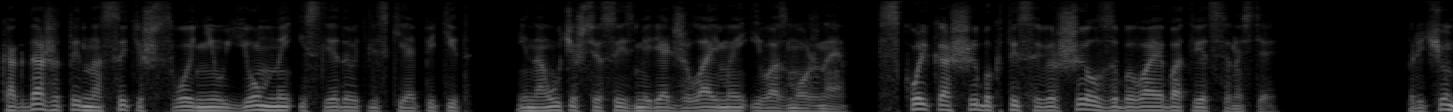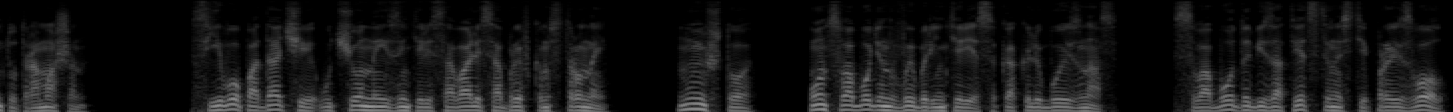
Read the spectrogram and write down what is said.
«Когда же ты насытишь свой неуемный исследовательский аппетит и научишься соизмерять желаемое и возможное? Сколько ошибок ты совершил, забывая об ответственности?» «При чем тут Ромашин?» С его подачи ученые заинтересовались обрывком струны. Ну и что? Он свободен в выборе интереса, как и любой из нас. Свобода без ответственности – произвол,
